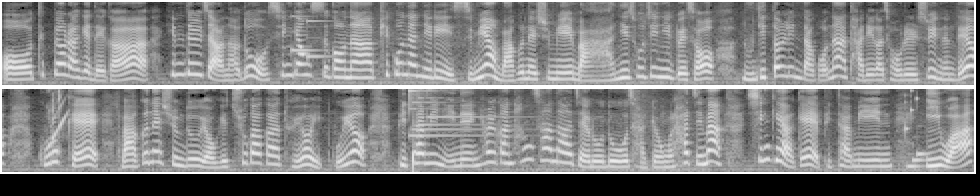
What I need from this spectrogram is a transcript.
어, 특별하게 내가 힘들지 않아도 신경 쓰거나 피곤한 일이 있으면 마그네슘이 많이 소진이 돼서 눈이 떨린다거나 다리가 저릴 수 있는데요. 그렇게 마그네슘도 여기 추가가 되어 있고요. 비타민 E는 혈관 항산화제로도 작용을 하지만 신기하게 비타민 E와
